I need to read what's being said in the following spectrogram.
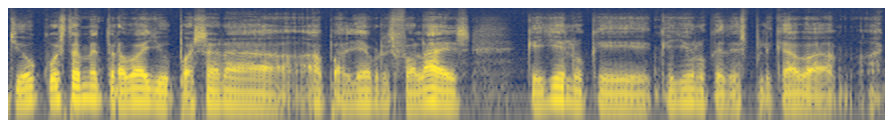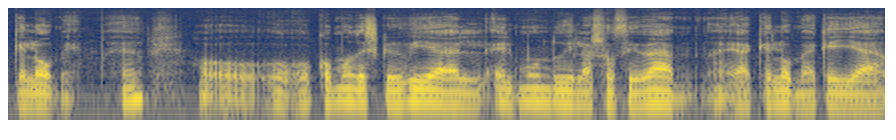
yo cuéstame trabajo pasar a, a palabras falaes, que yo lo que, que yo lo que explicaba aquel hombre ¿eh? o, o, o, cómo describía el, el, mundo y la sociedad eh, aquel hombre aquella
